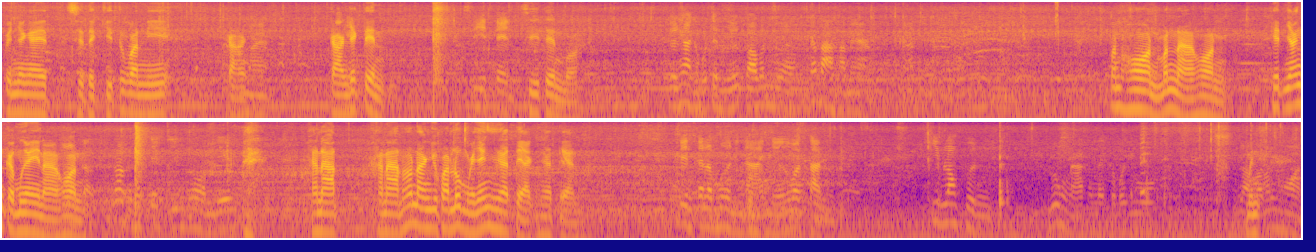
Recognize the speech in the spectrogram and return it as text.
เป็นยังไงเศรษฐกิจทุกวันนี้กลางทำไมกลางยักเต้นซีเต้นซีเต้นบ่ เดินงานกับโปรเต้นเยอะก็มันเมืองแค่บาทค่ะแม่มันฮ้อนมันหนาฮ้อนเฮ็ดหยังกับเมื่อยหนาฮ้อนร่างกับโปรเต้นกินหอมเย็นขนาดขนาดเฮานั่งอยู่พัดลมก็ยังเหงื่อแตกเหงื่อแตนเต้นแต่ละมือนี่หนาเนื้อว่าสั่นคีบร่องพื้นรุ่งหนาทำไรกับว่าอยู่เราว่ามันหอน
